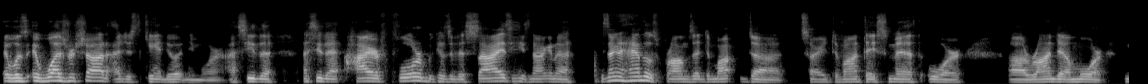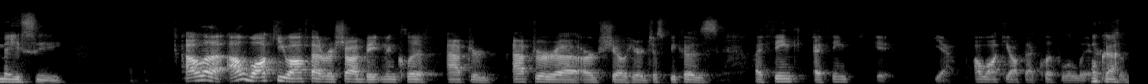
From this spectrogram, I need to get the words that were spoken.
It was it was Rashod. I just can't do it anymore. I see the I see that higher floor because of his size. He's not gonna he's not gonna have those problems that Demo, De, sorry DeVonta Smith or uh, Rondale Moore may see. I'll uh, I'll walk you off that Rashod Bateman cliff after after uh, our show here, just because I think I think it, yeah, I'll walk you off that cliff a little later. Okay. So,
